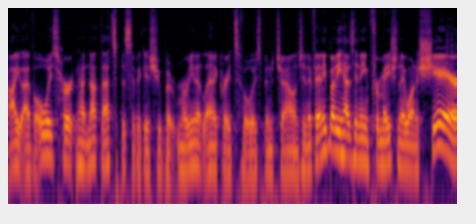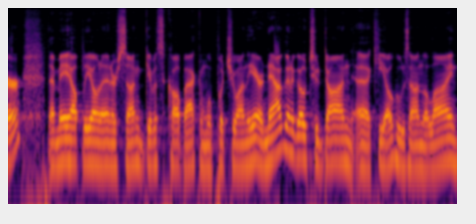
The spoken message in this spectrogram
I, I've always heard, not, not that specific issue, but marine Atlantic rates have always been a challenge. And if anybody has any information they want to share that may help Leona and her son, give us a call back and we'll put you on the air. Now, going to go to Don uh, Keogh, who's on the line.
